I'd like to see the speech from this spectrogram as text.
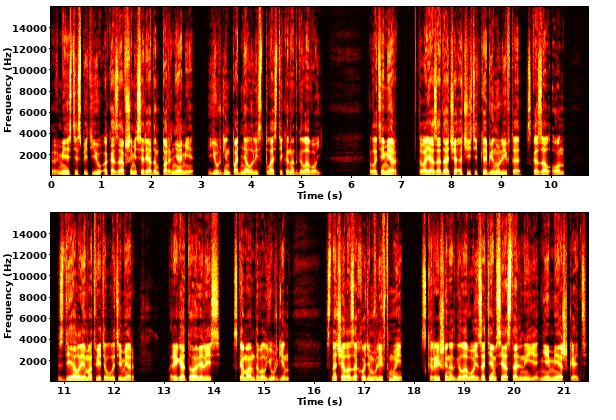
Вместе с пятью оказавшимися рядом парнями Юрген поднял лист пластика над головой. «Латимер, твоя задача очистить кабину лифта», — сказал он. «Сделаем», — ответил Латимер. «Приготовились», — скомандовал Юрген. «Сначала заходим в лифт мы, с крышей над головой, затем все остальные, не мешкать.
